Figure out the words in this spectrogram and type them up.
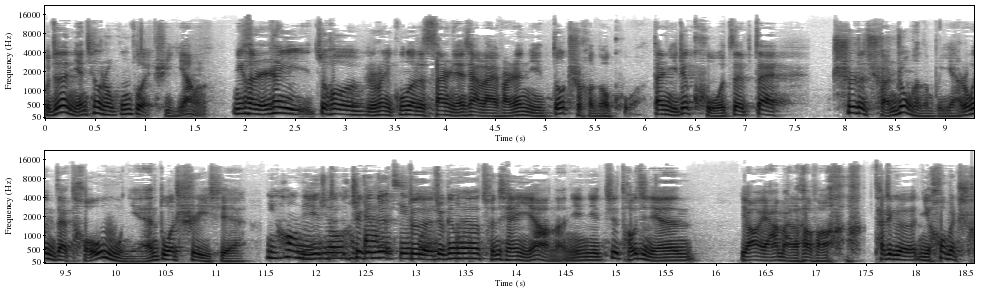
我觉得年轻的时候工作也是一样的。你可能人生一最后，比如说你工作这三十年下来，反正你都吃很多苦，但是你这苦在在吃的权重可能不一样。如果你在头五年多吃一些，你后面你就这跟那大的机会。对对，就跟存钱一样的。你你这头几年咬咬牙买了套房，他这个你后面吃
